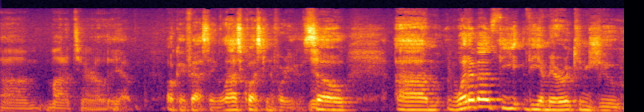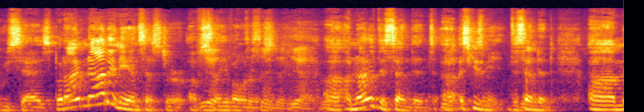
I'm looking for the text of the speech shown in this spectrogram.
um, monetarily. Yeah. Okay, fascinating. Last question for you. So, um, what about the, the American Jew who says, but I'm not an ancestor of Yeah, slave owners? yeah, Uh, I'm not a descendant. Uh, excuse me, descendant. Um,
